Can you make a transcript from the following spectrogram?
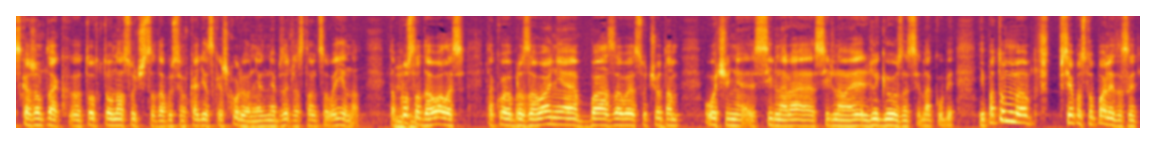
скажем так, э, тот, кто у нас учится, допустим, в кадетской школе, он не, не обязательно становится военным. Это просто давалось такое образование базовое с учетом очень сильно, сильного религиозности на Кубе. И потом э, все поступали, так сказать,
